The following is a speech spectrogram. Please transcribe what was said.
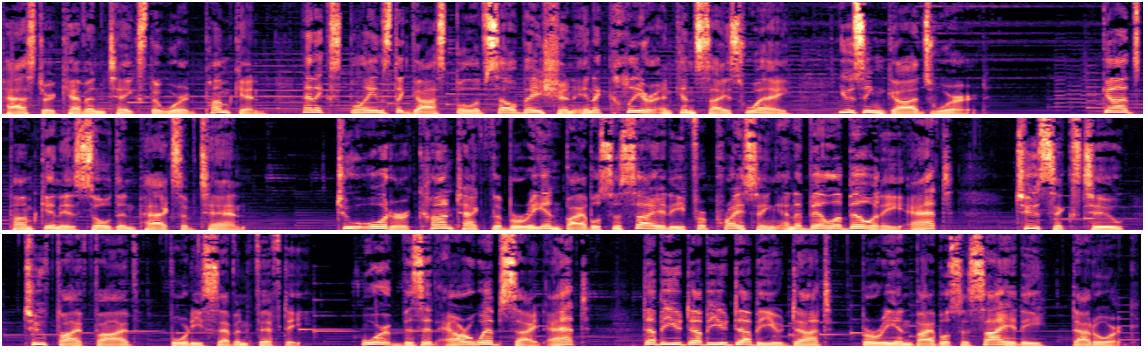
Pastor Kevin takes the word pumpkin and explains the gospel of salvation in a clear and concise way using God's Word. God's Pumpkin is sold in packs of 10. To order, contact the Berean Bible Society for pricing and availability at 262 255 4750 or visit our website at www.bereanbiblesociety.org.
